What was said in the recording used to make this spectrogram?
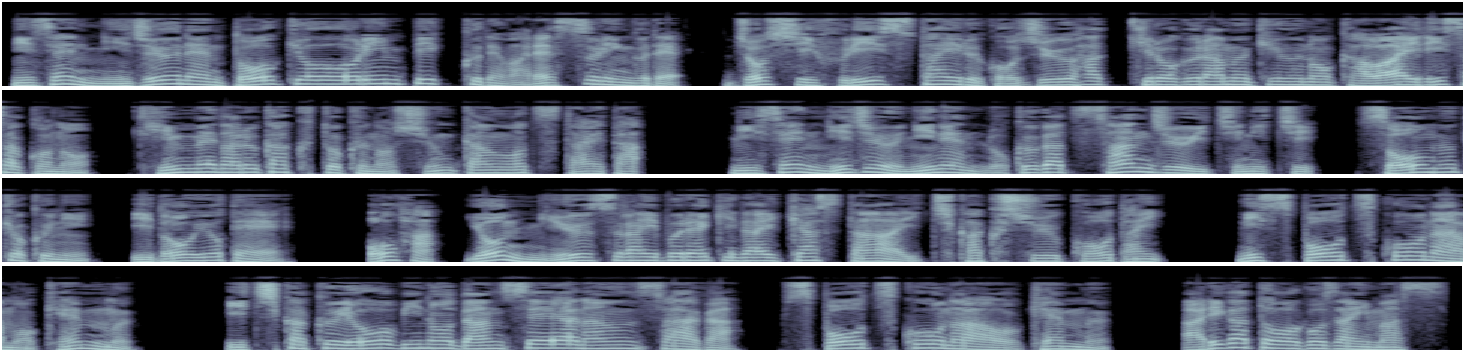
2020年東京オリンピックではレスリングで女子フリースタイル 58kg 級の河合梨紗子の金メダル獲得の瞬間を伝えた。2022年6月31日、総務局に移動予定。オハ4ニュースライブ歴代キャスター1各週交代。2スポーツコーナーも兼務。1角曜日の男性アナウンサーがスポーツコーナーを兼務。ありがとうございます。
